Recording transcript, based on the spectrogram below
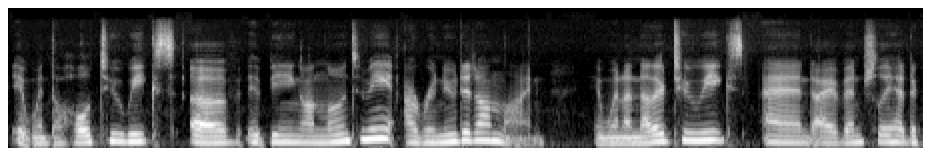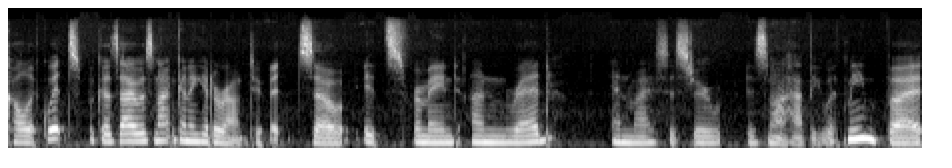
It went the whole two weeks of it being on loan to me. I renewed it online. It went another two weeks, and I eventually had to call it quits because I was not going to get around to it. So it's remained unread, and my sister is not happy with me, but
